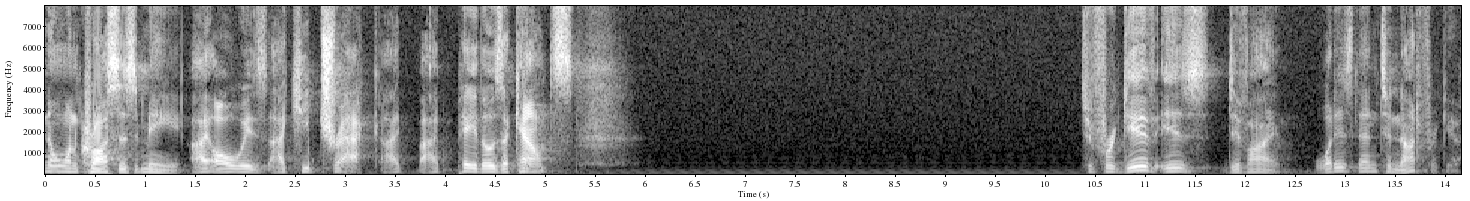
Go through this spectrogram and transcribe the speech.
No one crosses me. I always I keep track. I, I pay those accounts. To forgive is divine. What is then to not forgive?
